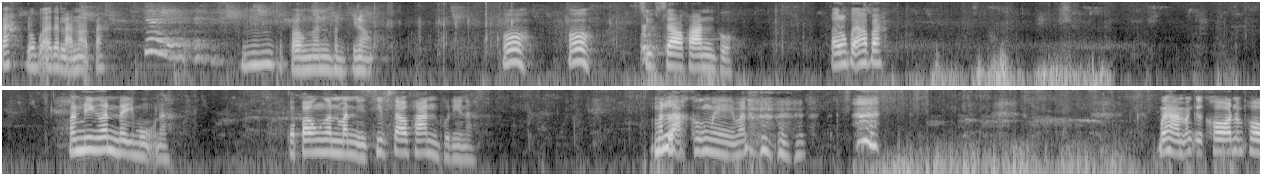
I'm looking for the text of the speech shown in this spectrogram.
ปะลงไปเอาตลาดหน่อยปะ กระเป๋าเงินพันพี่น้อง โอ้ โอ้สิบสาพันผู้ไปลงไปเอาปะมันมีเงินได้อีหมูนะกระเป๋าเงินมันนี่สิบเศร้าพันพอดีนะมันหลักของแม่มันเมื่อหามันก็คอน้ำพอ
